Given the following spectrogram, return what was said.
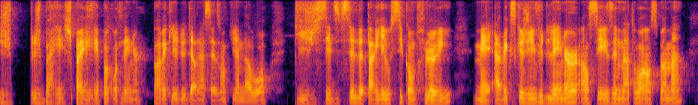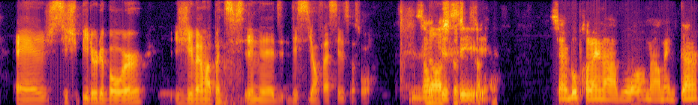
je je je parierais pas contre Lehner, pas avec les deux dernières saisons qu'il vient d'avoir. Puis c'est difficile de parier aussi contre Fleury, mais avec ce que j'ai vu de Lehner en séries éliminatoires en ce moment, si je suis Peter de Boer, j'ai vraiment pas une, décision facile ce soir. Disons que c'est un beau problème à avoir, mais en même temps,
